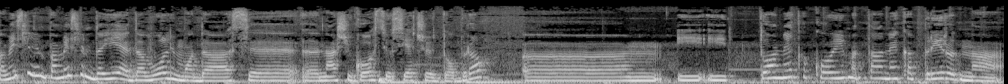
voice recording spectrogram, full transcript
Pa mislim, pa mislim da je, da volimo da se e, naši gosti osjećaju dobro i, i to nekako ima ta neka prirodna,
